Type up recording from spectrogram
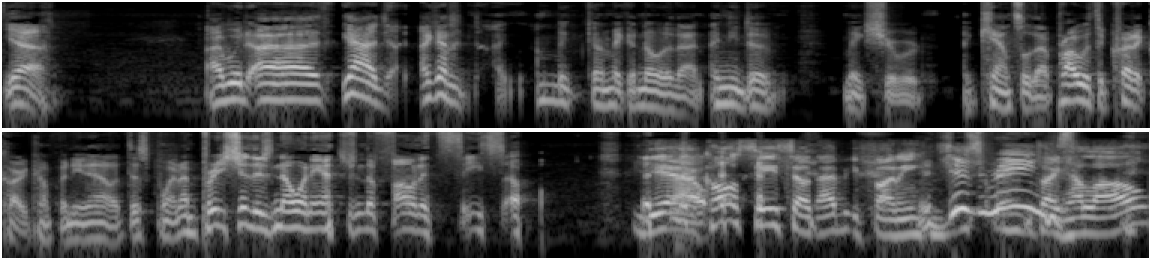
Yeah, I would. Uh, yeah, I gotta. I, I'm gonna make a note of that. I need to make sure we're. I cancel that probably with the credit card company now. At this point, I'm pretty sure there's no one answering the phone at Seeso. Yeah, No. call Seeso. That'd be funny. It just rings. It's like, hello?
